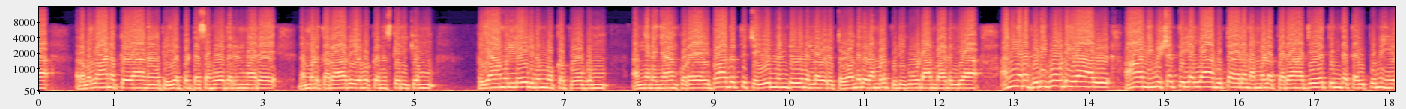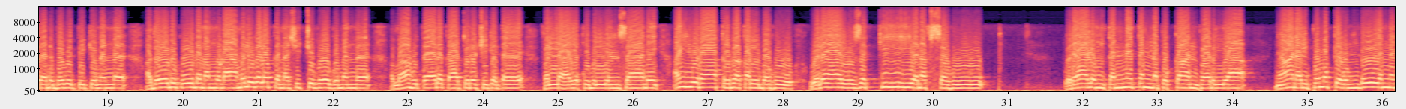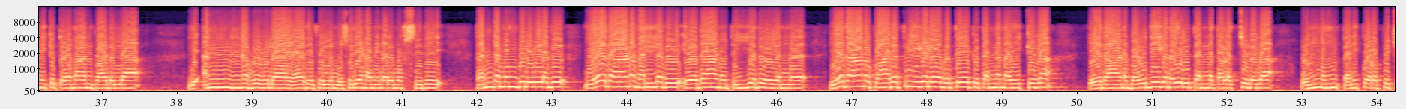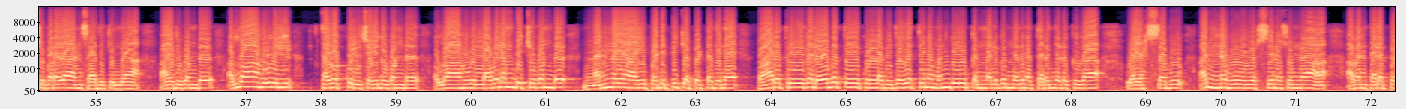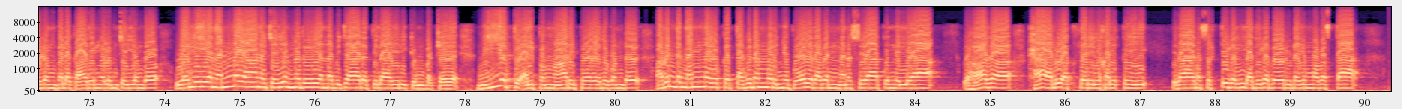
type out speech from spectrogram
റമലാനൊക്കെയാണ് പ്രിയപ്പെട്ട സഹോദരന്മാരെ. നമ്മൾ തറാവിയൊക്കെ നിസ്കരിക്കും. ഖിയാമുല്ലയിലിനും ഒക്കെ പോകും. അങ്ങനെ ഞാൻ കുറെ ഇബാദത്ത് ചെയ്യുന്നുണ്ട് എന്നുള്ള ഒരു തോന്നൽ നമ്മൾ പിടികൂടാൻ പാടില്ല. അങ്ങനെ പിടികൂടിയാൽ ആ നിമിഷത്തിൽ അള്ളാഹുത്താല നമ്മളെ പരാജയത്തിന്റെ കൈപ്പുനീർ അനുഭവിപ്പിക്കുമെന്ന് അതോടുകൂടെ നമ്മുടെ അമലുകളൊക്കെ നശിച്ചു പോകുമെന്ന് അള്ളാഹുത്താല കാത്തുരക്ഷിക്കട്ടെ. നഫ്സഹു. ഒരാളും തന്നെ തന്നെ പൊക്കാൻ പാടില്ല. ഞാൻ അല്പമൊക്കെ ഉണ്ട് എന്നെനിക്ക് തോന്നാൻ പാടില്ല. തന്റെ മുമ്പിലുള്ളത് ഏതാണ് നല്ലത് ഏതാണ് തീയത് എന്ന് ഏതാണ് പാരത്രിക ലോകത്തേക്ക് തന്നെ നയിക്കുക ഏതാണ് ഭൗതികതയിൽ തന്നെ തളച്ചിടുക ഒന്നും തനിക്കുറപ്പിച്ചു പറയാൻ സാധിക്കില്ല. ആയതുകൊണ്ട് അള്ളാഹുവിൽ തവക്കുൽ ചെയ്തുകൊണ്ട് അള്ളാഹുവിൽ അവലംബിച്ചുകൊണ്ട് നന്മയായി പഠിപ്പിക്കപ്പെട്ടതിനെ പാരത്രിക ലോകത്തേക്കുള്ള വിജയത്തിന് മുൻതൂക്കം നൽകുന്നതിനെ തെരഞ്ഞെടുക്കുക. വയസ്സബു അന്നഹു യുഹ്സിനു അവൻ പലപ്പോഴും പല കാര്യങ്ങളും ചെയ്യുമ്പോൾ വലിയ നന്മയാണ് ചെയ്യുന്നത് എന്ന വിചാരത്തിലായിരിക്കും. പക്ഷേ നീയത്ത് അല്പം മാറിപ്പോയതുകൊണ്ട് അവന്റെ നന്മയൊക്കെ തകിടം മറിഞ്ഞു പോയത് അവൻ മനസ്സിലാക്കുന്നില്ല. ഹാലു അക്തരിൽ ഖൽഖി. ഇതാണ് സൃഷ്ടികളിൽ അധിക പേരുടെയും അവസ്ഥ.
